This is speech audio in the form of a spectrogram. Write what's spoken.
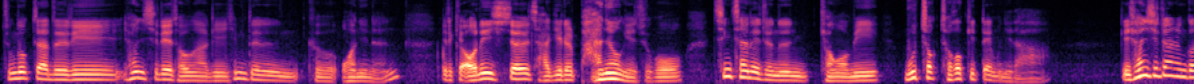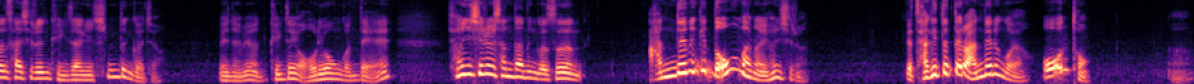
중독자들이 현실에 적응하기 힘든 그 원인은 이렇게 어린 시절 자기를 반영해주고 칭찬해주는 경험이 무척 적었기 때문이다. 현실이라는 건 사실은 굉장히 힘든 거죠. 왜냐하면 굉장히 어려운 건데 현실을 산다는 것은 안 되는 게 너무 많아요. 현실은 그러니까 자기 뜻대로 안 되는 거야. 온통. 어,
